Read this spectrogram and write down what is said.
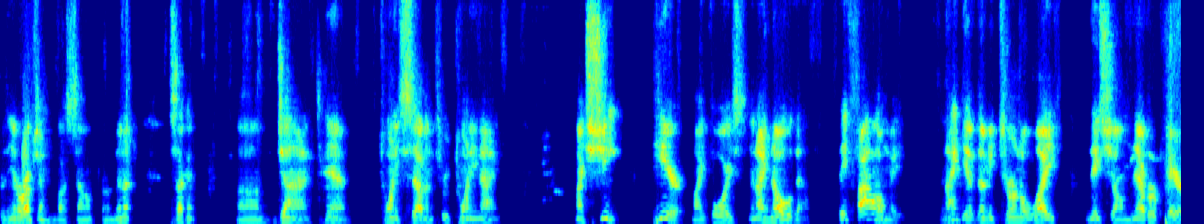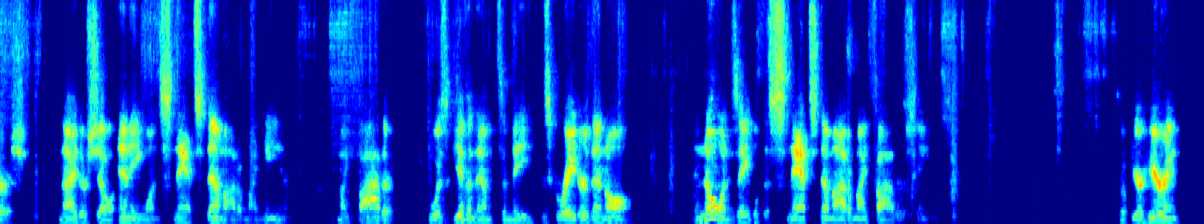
for the interruption. Lost sound for a minute. Second. Um, John 10, 27 through 29. My sheep hear my voice, and I know them. They follow me, and I give them eternal life, and they shall never perish, neither shall anyone snatch them out of my hand. My Father, who has given them to me, is greater than all, and no one is able to snatch them out of my Father's hands. So if you're hearing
